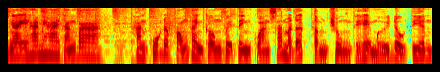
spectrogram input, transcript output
Ngày 22 tháng 3, Hàn Quốc đã phóng thành công vệ tinh quan sát mặt đất tầm trung thế hệ mới đầu tiên.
